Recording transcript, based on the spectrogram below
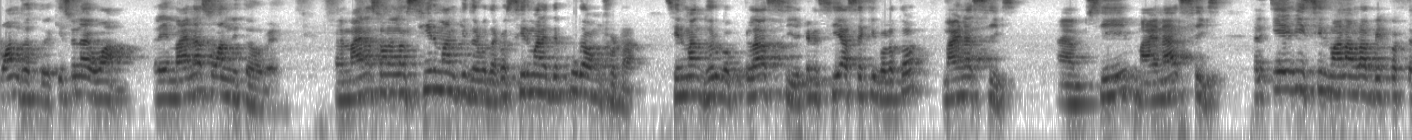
ওয়ান ধরতে হবে, কিছু না ওয়ান তাহলে এই মাইনাস ওয়ান নিতে হবে। তাহলে মাইনাস ওয়ান হলাম সির মান কি ধরবো? দেখো সির মানে যে পুরো অংশটা সির মান ধরবো প্লাস সি এখানে সি আছে কি বলতো? Minus six C minus six তাহলে এ বি সির মান আমরা বের করতে,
